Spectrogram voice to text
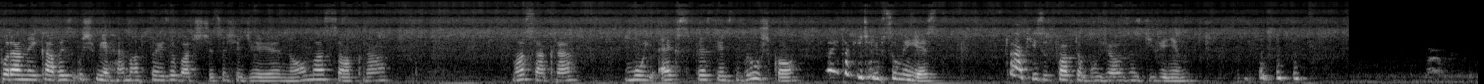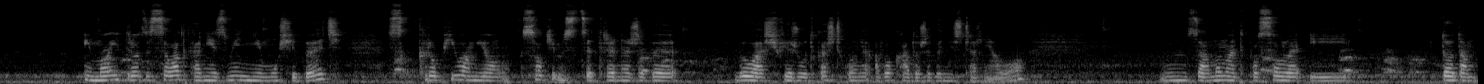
porannej kawy z uśmiechem, a tutaj zobaczcie, co się dzieje. No, masakra. Masakra. Mój ekspres jest wróżko. No i taki dzień w sumie jest. Taki z otwartą buzią, ze zdziwieniem. I moi drodzy, sałatka niezmiennie musi być. Skropiłam ją sokiem z cytryny, żeby była świeżutka, szczególnie awokado, żeby nie szczerniało. Mm, Za moment posolę i dodam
